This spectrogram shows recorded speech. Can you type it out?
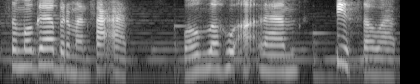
Semoga bermanfaat. Wallahu a'lam bishawab.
